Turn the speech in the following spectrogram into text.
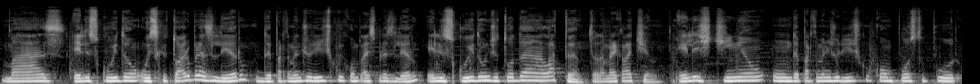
Mas eles cuidam, o escritório brasileiro, o departamento jurídico e compliance brasileiro, eles cuidam de toda a Latam, toda a América Latina. Eles tinham um departamento jurídico composto por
